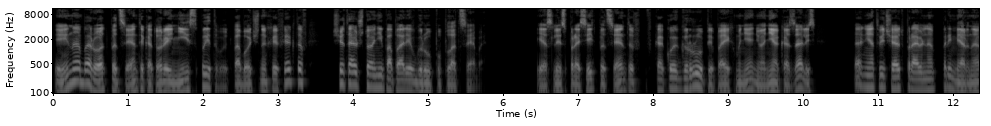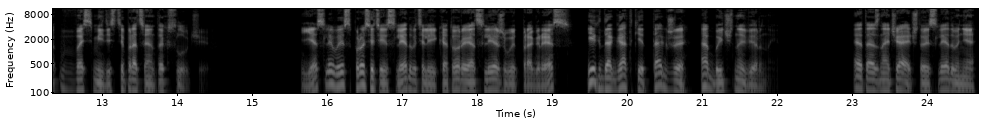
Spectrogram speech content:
И наоборот, пациенты, которые не испытывают побочных эффектов, считают, что они попали в группу плацебо. Если спросить пациентов, в какой группе, по их мнению, они оказались, они отвечают правильно примерно в 80% случаев. Если вы спросите исследователей, которые отслеживают прогресс, их догадки также обычно верны. Это означает, что исследования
